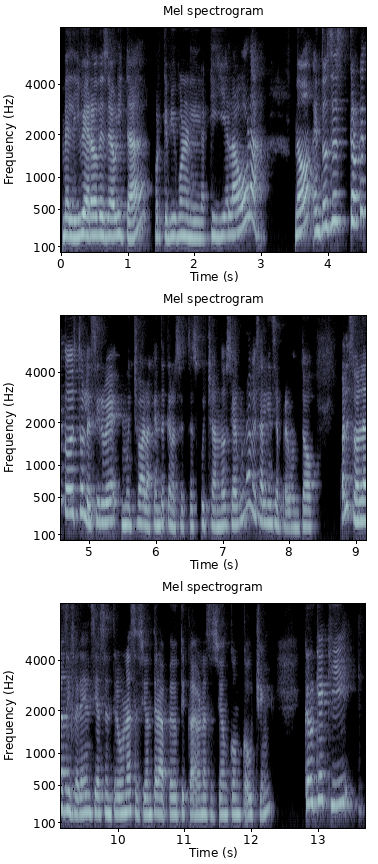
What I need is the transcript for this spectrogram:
me libero desde ahorita porque vivo en el aquí y el ahora. ¿No? Entonces, creo que todo esto le sirve mucho a la gente que nos esté escuchando. Si alguna vez alguien se preguntó cuáles son las diferencias entre una sesión terapéutica y una sesión con coaching, Creo que aquí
